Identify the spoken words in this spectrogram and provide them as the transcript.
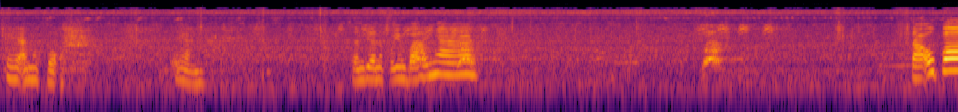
Kaya ano po. Ayan. Sandiyan na po yung bahay niya. Tao po!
